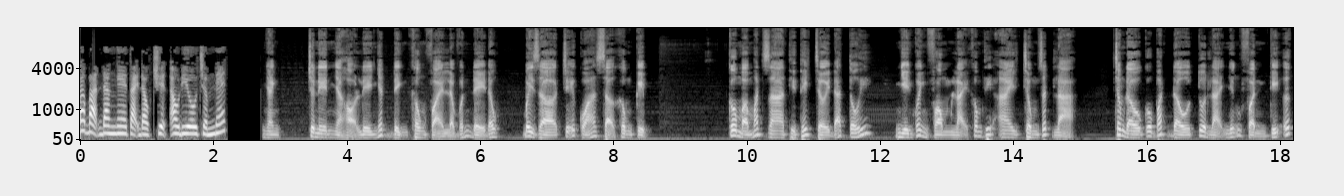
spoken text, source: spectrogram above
Các bạn đang nghe tại đọc chuyện audio.net Nhanh, cho nên nhà họ Lê nhất định không phải là vấn đề đâu. Bây giờ trễ quá sợ không kịp. Cô mở mắt ra thì thấy trời đã tối. Nhìn quanh phòng lại không thấy ai trông rất lạ. Trong đầu cô bắt đầu tua lại những phần ký ức.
